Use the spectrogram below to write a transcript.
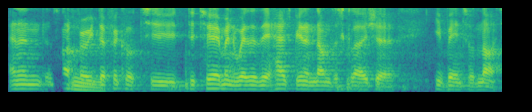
and then it's not very mm. difficult to determine whether there has been a non-disclosure event or not.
